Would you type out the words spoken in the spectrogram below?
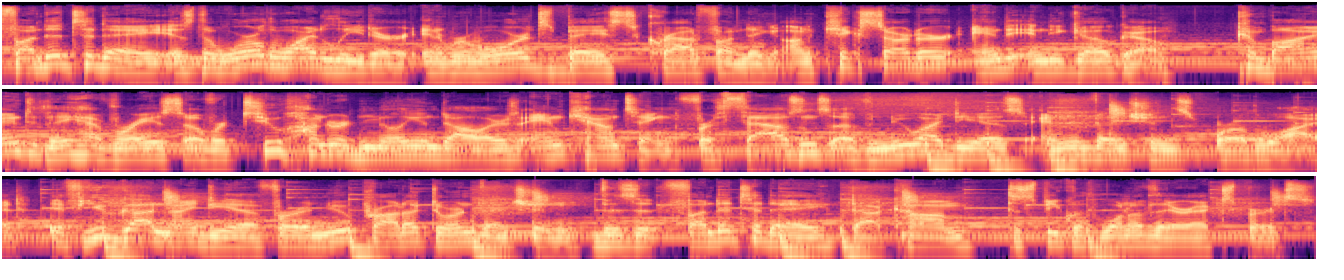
Funded Today is the worldwide leader in rewards based crowdfunding on Kickstarter and Indiegogo. Combined, they have raised over $200 million and counting for thousands of new ideas and inventions worldwide. If you've got an idea for a new product or invention, visit fundedtoday.com to speak with one of their experts.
